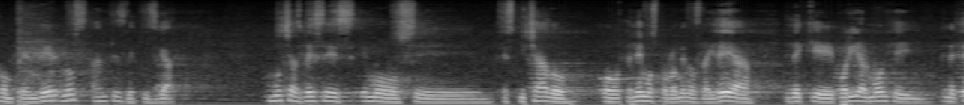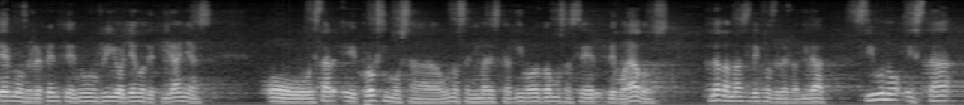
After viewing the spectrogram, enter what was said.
comprendernos antes de juzgar. Muchas veces hemos eh, escuchado o tenemos por lo menos la idea de que por ir al monte y meternos de repente en un río lleno de pirañas o estar eh, próximos a unos animales carnívoros vamos a ser devorados. Nada más lejos de la realidad. Si uno está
